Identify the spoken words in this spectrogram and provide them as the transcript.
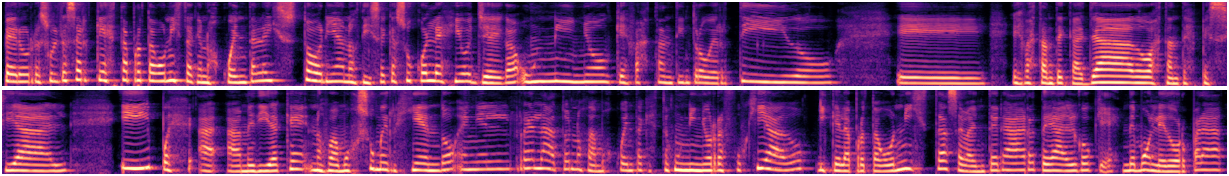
Pero resulta ser que esta protagonista que nos cuenta la historia nos dice que a su colegio llega un niño que es bastante introvertido, eh, es bastante callado, bastante especial y pues a, medida que nos vamos sumergiendo en el relato nos damos cuenta que este es un niño refugiado y que la protagonista se va a enterar de algo que es demoledor para,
